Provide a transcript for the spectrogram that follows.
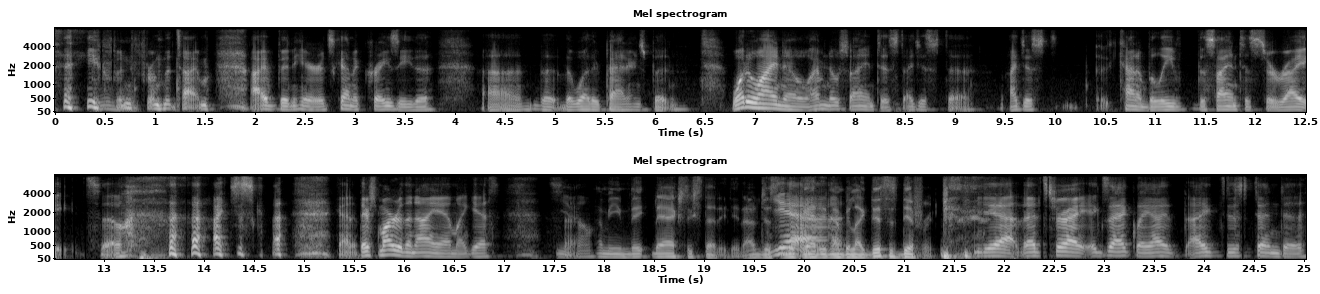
even Mhm. from the time I've been here. It's kind of crazy the uh, the the weather patterns. But what do I know? I'm no scientist. I just uh, I just kind of believe the scientists are right. So I just kind of they're smarter than I am, I guess. Yeah, So I mean they, they actually studied it. I just look at it and I'd be like, this is different. yeah, that's right. Exactly. I I just tend to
